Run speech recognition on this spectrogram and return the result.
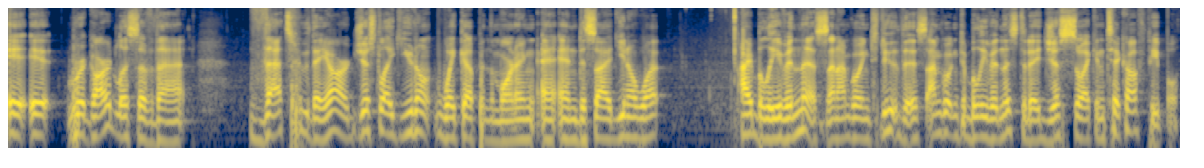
it, it regardless of that, that's who they are. Just like you don't wake up in the morning and, and decide, you know what, I believe in this and I'm going to do this. I'm going to believe in this today just so I can tick off people.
